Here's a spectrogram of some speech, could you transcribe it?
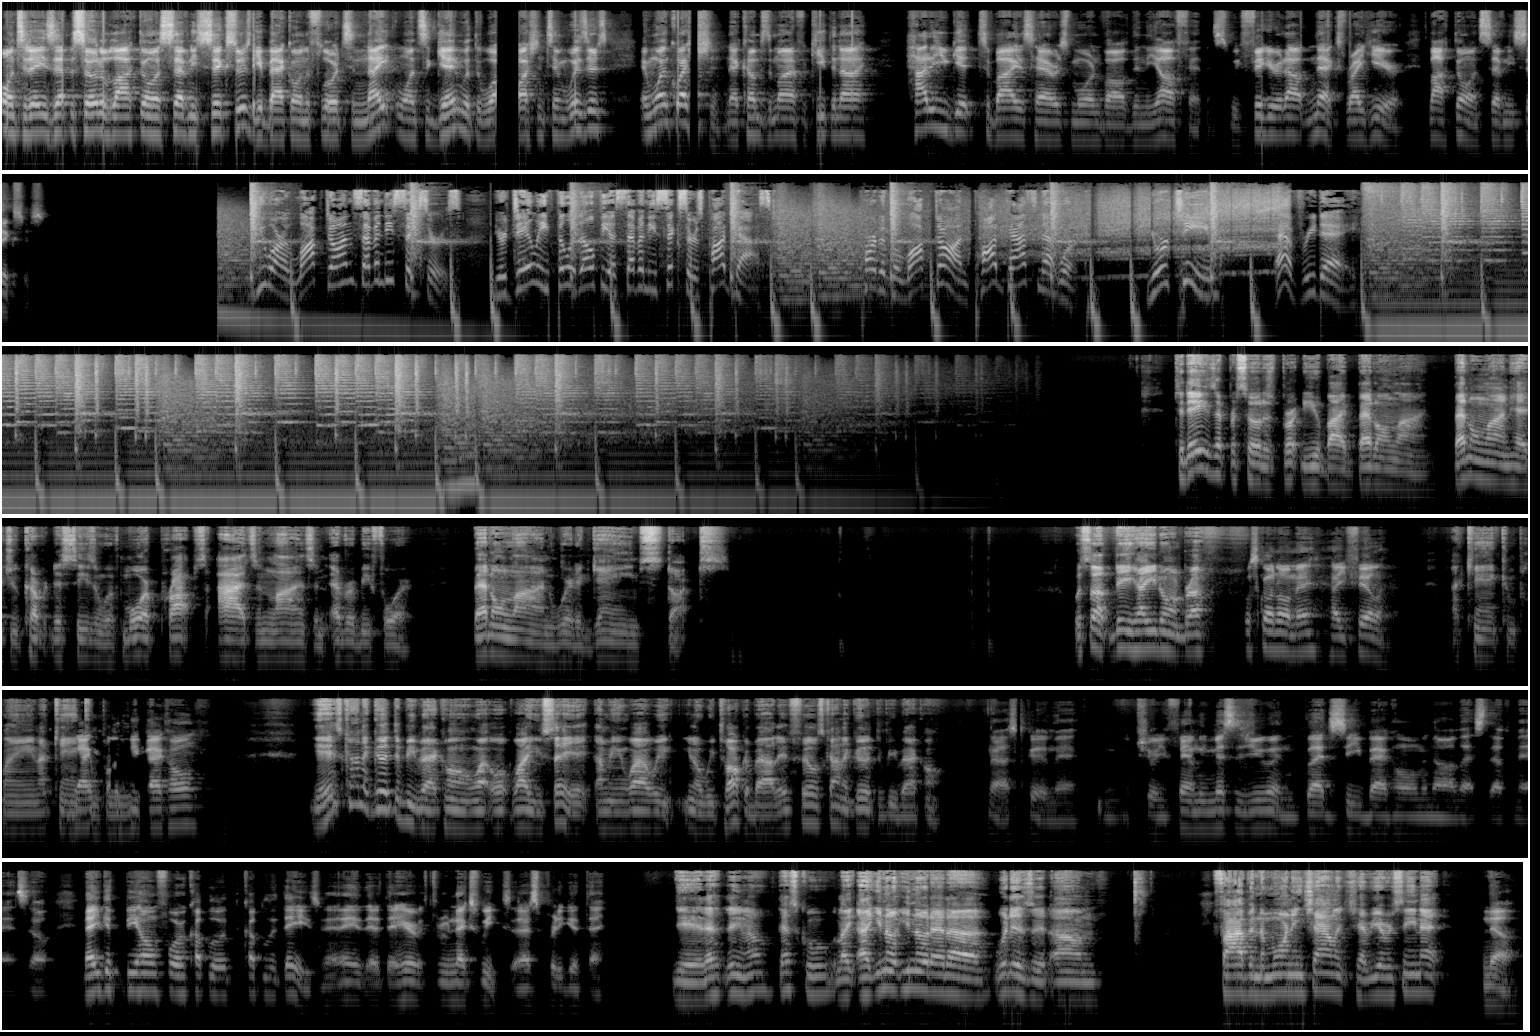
On today's episode of Locked On 76ers, get back on the floor tonight once again with the Washington Wizards. And one question that comes to mind for Keith and I how do you get Tobias Harris more involved in the offense? We figure it out next, right here, Locked On 76ers. You are Locked On 76ers, your daily Philadelphia 76ers podcast. Part of the Locked On Podcast Network. Your team every day. Today's episode is brought to you by Bet Online. Bet Online has you covered this season with more props, odds, and lines than ever before. Bet Online, where the game starts. What's up, D? How you doing, bro? What's going on, man? How you feeling? I can't complain. I can't back, complain. Be back home. Yeah, it's kind of good to be back home. While, while you say it, I mean, while we, you know, we talk about it, it feels kind of good to be back home. That's good, man. I'm sure your family misses you and glad to see you back home and all that stuff, man. So now you get to be home for a couple of couple of days, man. They, they're, they're here through next week, so that's a pretty good thing. Yeah, that you know that's cool. Like uh, you know, you know that uh, what is it? Um, five in the morning challenge. Have you ever seen that? No.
